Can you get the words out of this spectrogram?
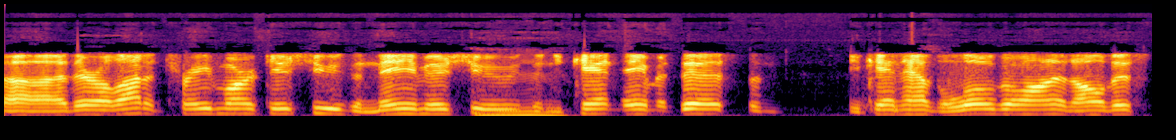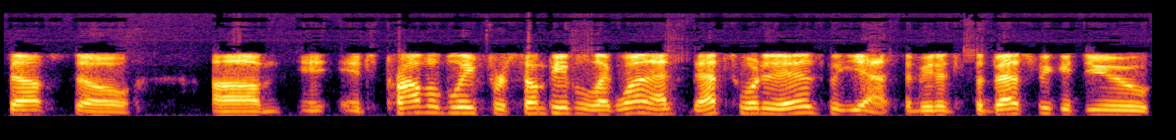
Uh, there are a lot of trademark issues and name issues, mm-hmm. and you can't name it this, and you can't have the logo on it, and all this stuff. So um, it, it's probably for some people like, well, that's that's what it is. But yes, I mean, it's the best we could do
